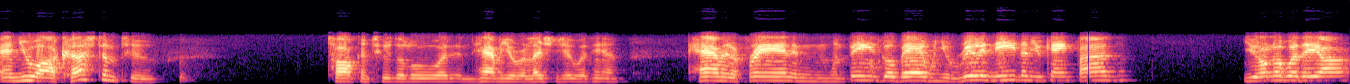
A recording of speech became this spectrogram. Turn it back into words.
and you are accustomed to talking to the Lord and having your relationship with Him, having a friend, and when things go bad, when you really need them, you can't find them. You don't know where they are.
